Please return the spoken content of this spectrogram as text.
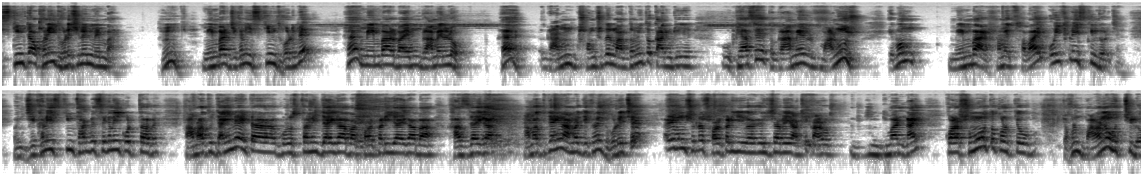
স্কিমটা ওখানেই ধরেছিলেন মেম্বার হুম? মেম্বার যেখানে স্কিম ধরবে হ্যাঁ মেম্বার বা এবং গ্রামের লোক হ্যাঁ গ্রাম সংসদের মাধ্যমেই তো কাজ উঠে উঠে আসে। তো গ্রামের মানুষ এবং মেম্বার সমেত সবাই ওইখানে স্কিম ধরেছেন। এবং যেখানে স্কিম থাকবে সেখানেই করতে হবে। আমরা তো জানি না এটা গোরস্থানের জায়গা বা সরকারি জায়গা বা খাস জায়গা। আমরা তো জানি না আমরা যেখানে ধরেছে এবং সেটা সরকারি জায়গা হিসাবে আছে কারোর ডিমান্ড নাই। করার সময়ও তখন কেউ, যখন বানানো হচ্ছিল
